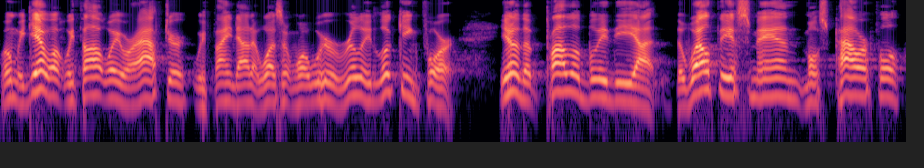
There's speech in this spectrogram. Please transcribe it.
when we get what we thought we were after, we find out it wasn't what we were really looking for. You know, the, probably the, uh, the wealthiest man, most powerful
